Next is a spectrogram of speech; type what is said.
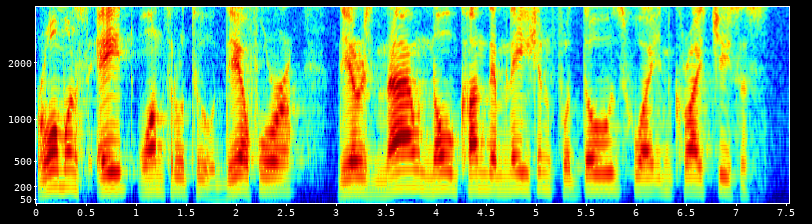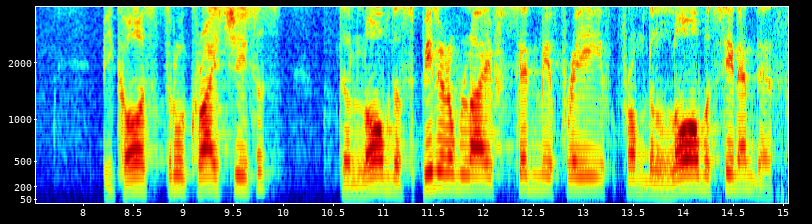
Romans 8, 1 through 2. Therefore, there is now no condemnation for those who are in Christ Jesus, because through Christ Jesus, the law of the Spirit of life set me free from the law of sin and death.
